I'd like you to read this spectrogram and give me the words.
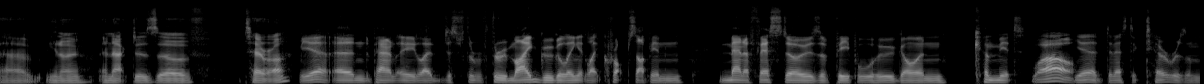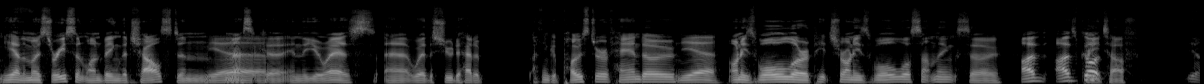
uh, you know, enactors of terror. Yeah, and apparently, like just through, through my googling, it like crops up in manifestos of people who go and commit. Wow. Yeah, domestic terrorism. Yeah, the most recent one being the Charleston Yeah. massacre in the US, uh, where the shooter had a I think a poster of Hando Yeah. on his wall or a picture on his wall or something. So I've I've pretty got tough. Yeah,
